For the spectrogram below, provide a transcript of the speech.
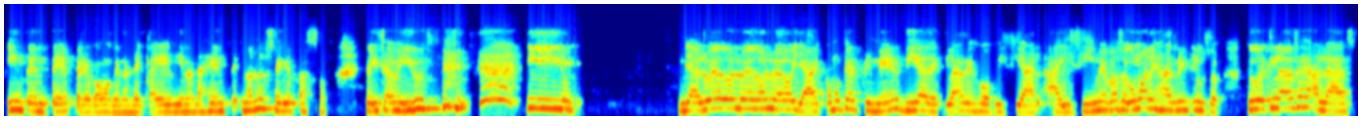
intenté, pero como que no le caí bien a la gente, no lo sé qué pasó, le hice amigos. y ya luego, luego, luego, ya como que el primer día de clases oficial, ahí sí me pasó como Alejandro incluso. Tuve clases a las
